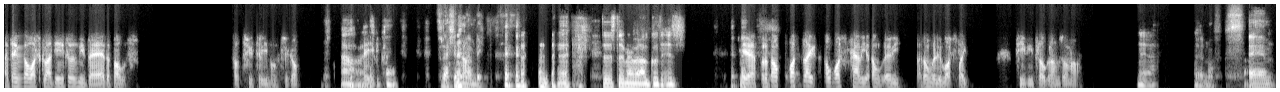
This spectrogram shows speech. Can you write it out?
I think I watched Gladiator with my bird about about two, three months ago. Oh, right. Maybe. Okay. Fresh in memory. Just to remember how good it is. Yeah, but I don't watch like I don't watch telly. I don't really, I don't really watch like TV programs or not. Yeah, fair enough. Um,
